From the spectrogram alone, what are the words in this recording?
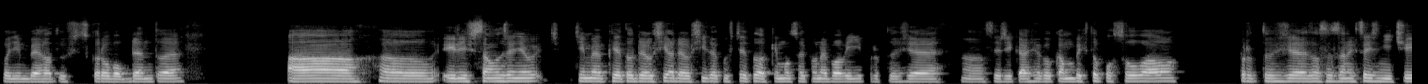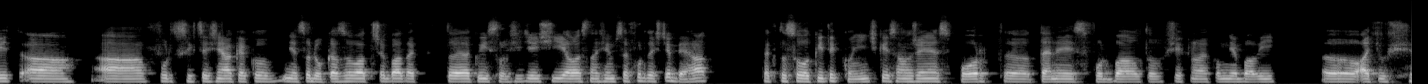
chodím běhat už skoro v obden to je. A uh, i když samozřejmě tím, jak je to delší a delší, tak už tě to taky moc jako nebaví, protože uh, si říkáš, jako kam bych to posouval, protože zase se nechceš zničit a, a furt si chceš nějak jako něco dokazovat třeba, tak to je takový složitější, ale snažím se furt ještě běhat, tak to jsou takový ty koníčky, samozřejmě sport, uh, tenis, fotbal, to všechno jako mě baví, uh, ať už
